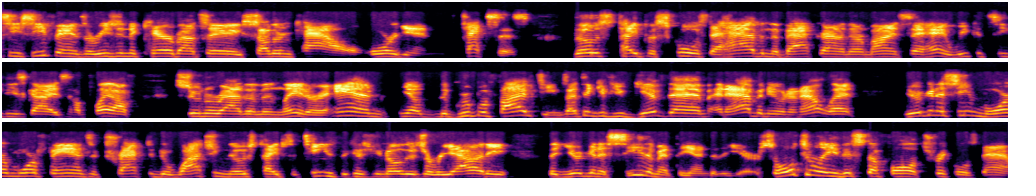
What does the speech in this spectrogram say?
SEC fans a reason to care about, say, Southern Cal, Oregon, Texas, those type of schools to have in the background of their mind say, hey, we could see these guys in a playoff sooner rather than later. And, you know, the group of five teams, I think if you give them an avenue and an outlet, you're going to see more and more fans attracted to watching those types of teams because you know there's a reality that you're going to see them at the end of the year. So ultimately, this stuff all trickles down.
